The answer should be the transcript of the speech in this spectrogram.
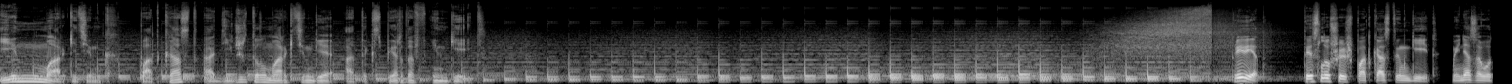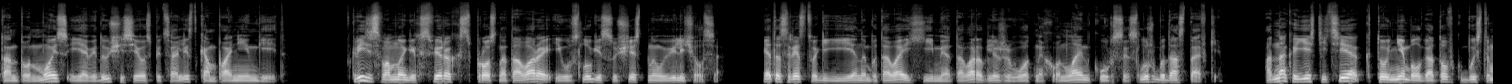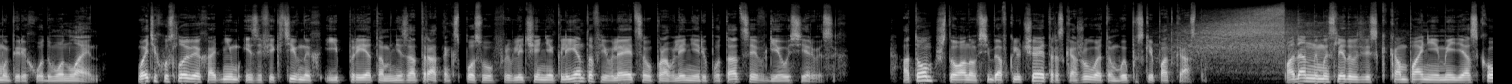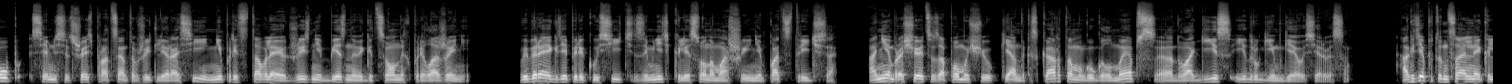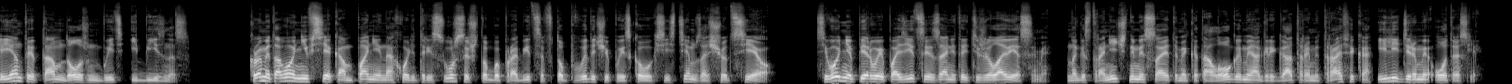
InMarketing – подкаст о диджитал-маркетинге от экспертов InGate. Привет! Ты слушаешь подкаст InGate. Меня зовут Антон Мойс, и я ведущий SEO-специалист компании InGate. В кризис во многих сферах спрос на товары и услуги существенно увеличился. Это средства гигиены, бытовая химия, товары для животных, онлайн-курсы, службы доставки. Однако есть и те, кто не был готов к быстрому переходу в онлайн. В этих условиях одним из эффективных и при этом незатратных способов привлечения клиентов является управление репутацией в геосервисах. О том, что оно в себя включает, расскажу в этом выпуске подкаста. По данным исследовательской компании Mediascope, 76% жителей России не представляют жизни без навигационных приложений. Выбирая, где перекусить, заменить колесо на машине, подстричься, они обращаются за помощью к Яндекс.Картам, Google Maps, 2GIS и другим геосервисам. А где потенциальные клиенты, там должен быть и бизнес. Кроме того, не все компании находят ресурсы, чтобы пробиться в топ выдачи поисковых систем за счет SEO. Сегодня первые позиции заняты тяжеловесами, многостраничными сайтами, каталогами, агрегаторами трафика и лидерами отрасли.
